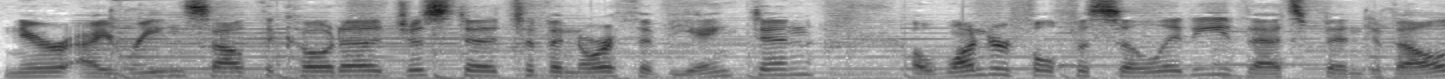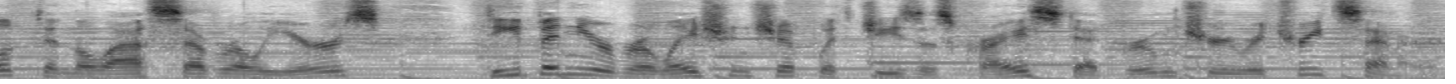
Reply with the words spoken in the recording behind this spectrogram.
near Irene, South Dakota, just to, to the north of Yankton. A wonderful facility that's been developed in the last several years. Deepen your relationship with Jesus Christ at Broomtree Retreat Center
